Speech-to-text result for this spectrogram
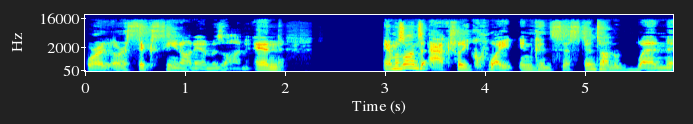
or, or a 16 on Amazon. And Amazon's actually quite inconsistent on when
